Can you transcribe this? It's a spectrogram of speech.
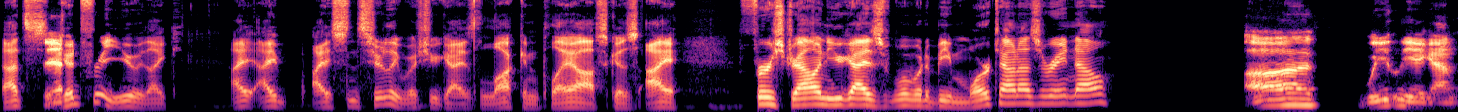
That's Yeah. good for you. Like I I I sincerely wish you guys luck in playoffs because I first round you guys what would it be Mooretown as of right now? Uh, Wheatley again.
